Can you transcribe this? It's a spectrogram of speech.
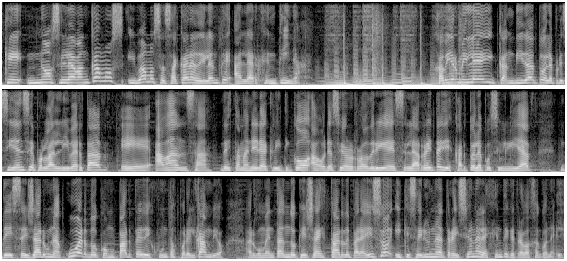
que nos la bancamos y vamos a sacar adelante a la Argentina. Javier Milei, candidato a la presidencia por la libertad, eh, avanza. De esta manera criticó a Horacio Rodríguez Larreta y descartó la posibilidad de sellar un acuerdo con parte de Juntos por el Cambio, argumentando que ya es tarde para eso y que sería una traición a la gente que trabaja con él.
